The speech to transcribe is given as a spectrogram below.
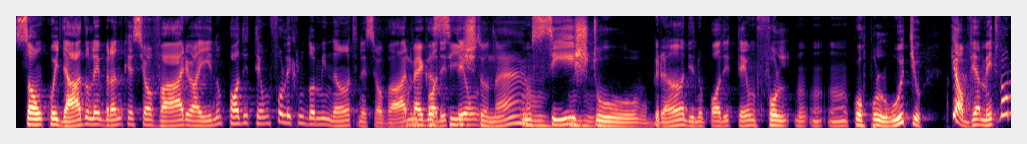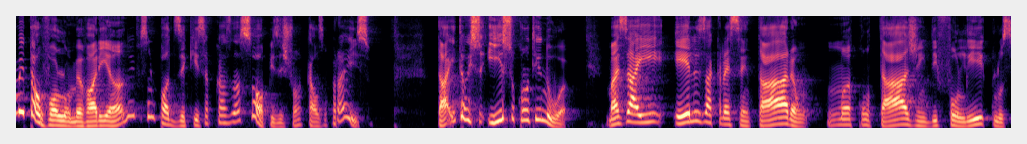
Só um cuidado, lembrando que esse ovário aí não pode ter um folículo dominante nesse ovário. Um não mega pode ter um- cisto, né? um cisto grande, não pode ter um, fol- um- um corpo lúteo, porque obviamente vai aumentar o volume ovariano e você não pode dizer que isso é por causa da SOP, existe uma causa para isso. Tá? Então isso, isso continua. Mas aí eles acrescentaram uma contagem de folículos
